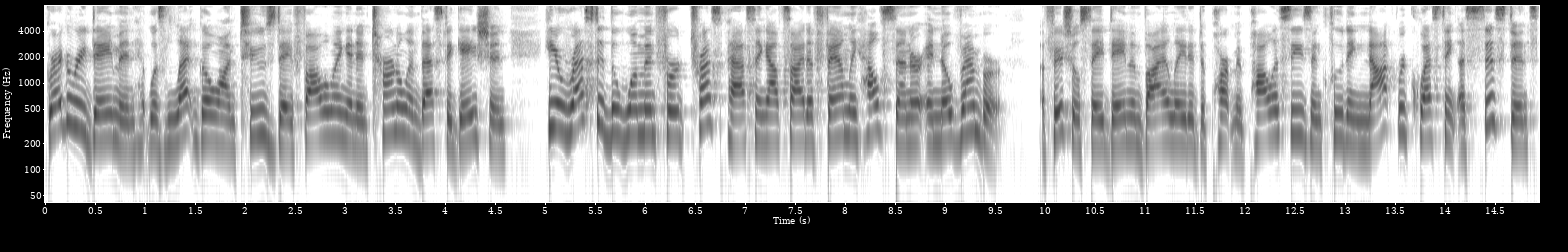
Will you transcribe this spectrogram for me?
Gregory Damon was let go on Tuesday following an internal investigation. He arrested the woman for trespassing outside a family health center in November. Officials say Damon violated department policies, including not requesting assistance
